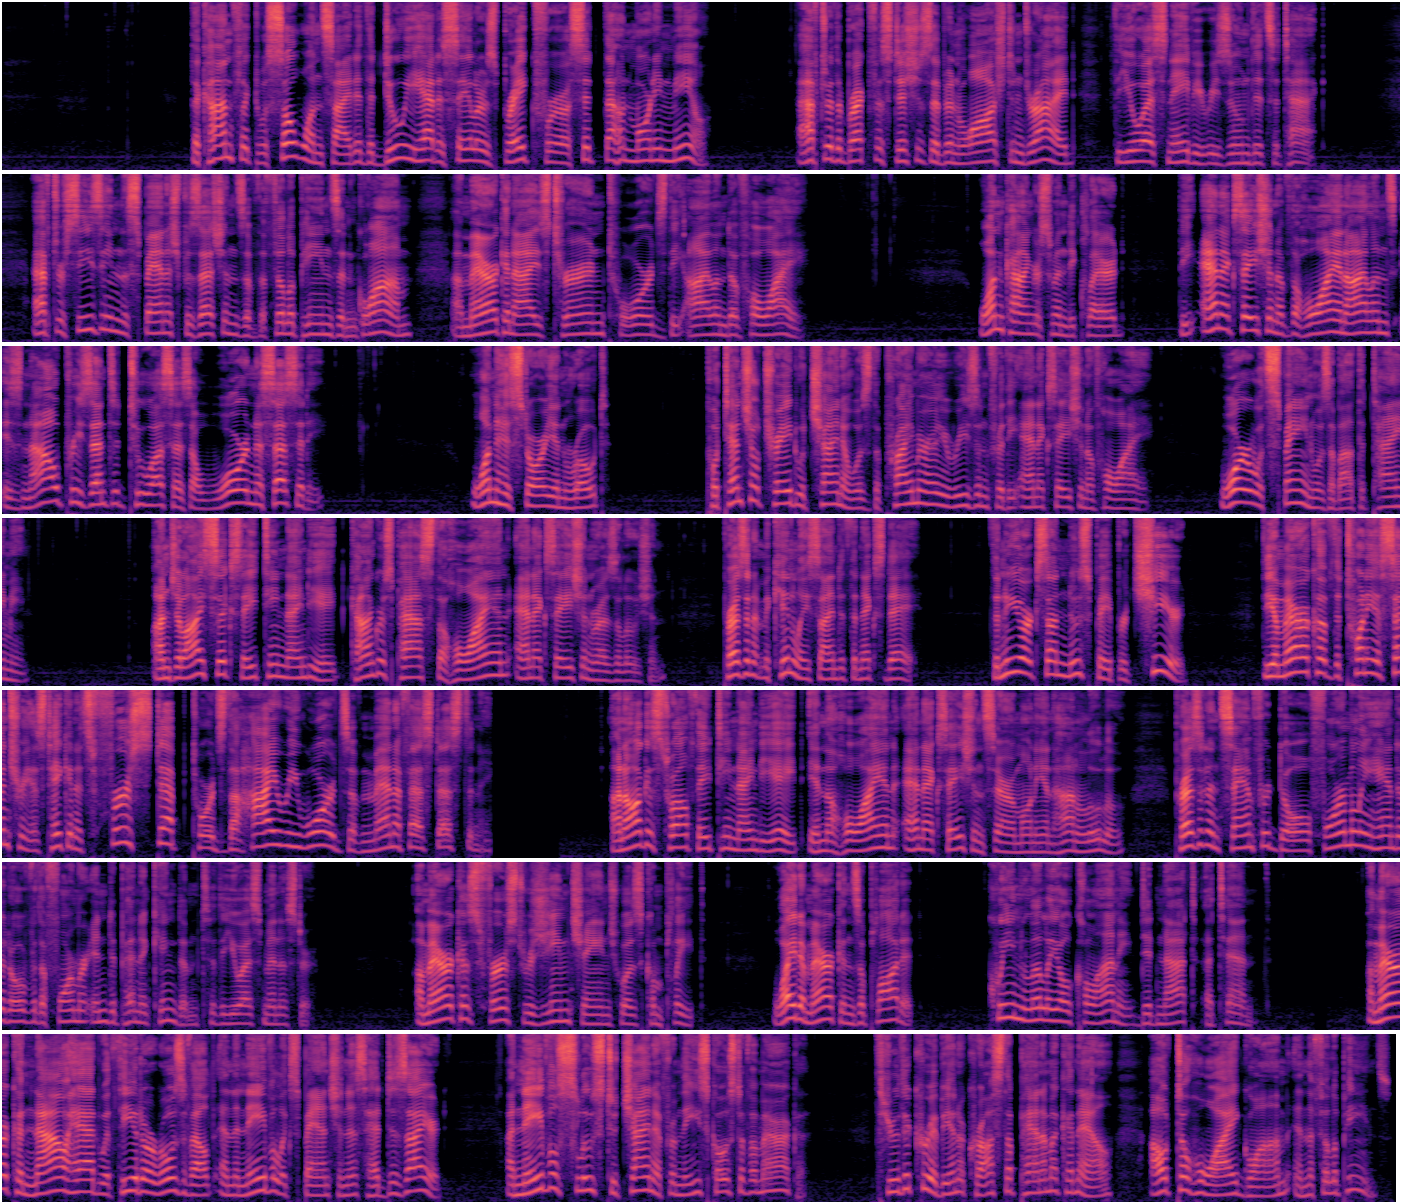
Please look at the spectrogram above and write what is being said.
The conflict was so one sided that Dewey had his sailors break for a sit down morning meal. After the breakfast dishes had been washed and dried, the U.S. Navy resumed its attack. After seizing the Spanish possessions of the Philippines and Guam, American eyes turned towards the island of Hawaii. One congressman declared, The annexation of the Hawaiian Islands is now presented to us as a war necessity. One historian wrote, Potential trade with China was the primary reason for the annexation of Hawaii. War with Spain was about the timing. On July 6, 1898, Congress passed the Hawaiian Annexation Resolution. President McKinley signed it the next day. The New York Sun newspaper cheered. The America of the 20th century has taken its first step towards the high rewards of manifest destiny. On August 12, 1898, in the Hawaiian annexation ceremony in Honolulu, President Sanford Dole formally handed over the former independent kingdom to the U.S. minister. America's first regime change was complete. White Americans applauded. Queen Liliuokalani did not attend. America now had what Theodore Roosevelt and the naval expansionists had desired a naval sluice to China from the east coast of America, through the Caribbean, across the Panama Canal, out to Hawaii, Guam, and the Philippines.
